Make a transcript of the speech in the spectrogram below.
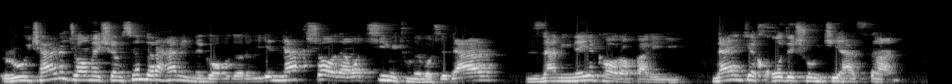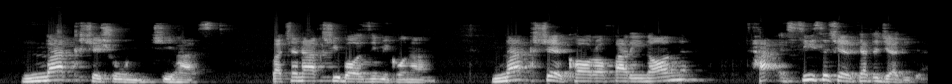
رویکرد جامعه شمسی هم داره همین نگاه داره. میگه نقش آدما چی می‌تونه باشه؟ در زمینه کارآفرینی. نه اینکه خودشون کی هستن نقششون چی هست و چه نقشی بازی می‌کنن. نقش کارآفرینان تأسیس شرکت جدیده.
